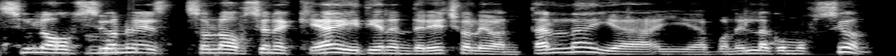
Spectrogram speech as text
son las opciones, son las opciones que hay y tienen derecho a levantarla y a, ponerla como opción.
